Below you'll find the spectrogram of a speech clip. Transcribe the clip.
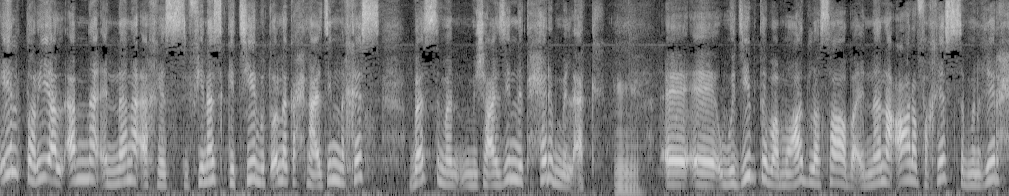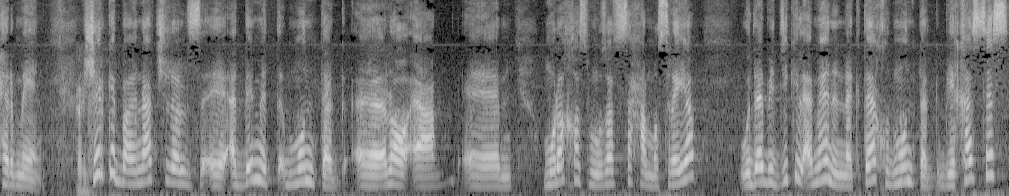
إيه الطريقة الأمنة إن أنا أخس؟ في ناس كتير بتقول لك إحنا عايزين نخس بس مش عايزين نتحرم من الأكل. مم. آه، آه، ودي بتبقى معادلة صعبة إن أنا أعرف أخس من غير حرمان. أيوة. شركة بايو ناتشرالز آه، قدمت منتج رائع مرخص من وزارة الصحة المصرية وده بيديك الأمان إنك تاخد منتج بيخسس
